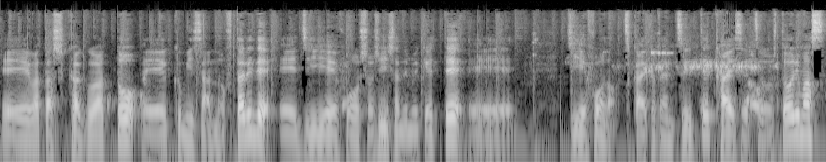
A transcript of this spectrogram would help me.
えー私、かぐわと、えー、くみさんの2人で、えー GA4 初心者に向けて、えー GA4 の使い方について解説をしております。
